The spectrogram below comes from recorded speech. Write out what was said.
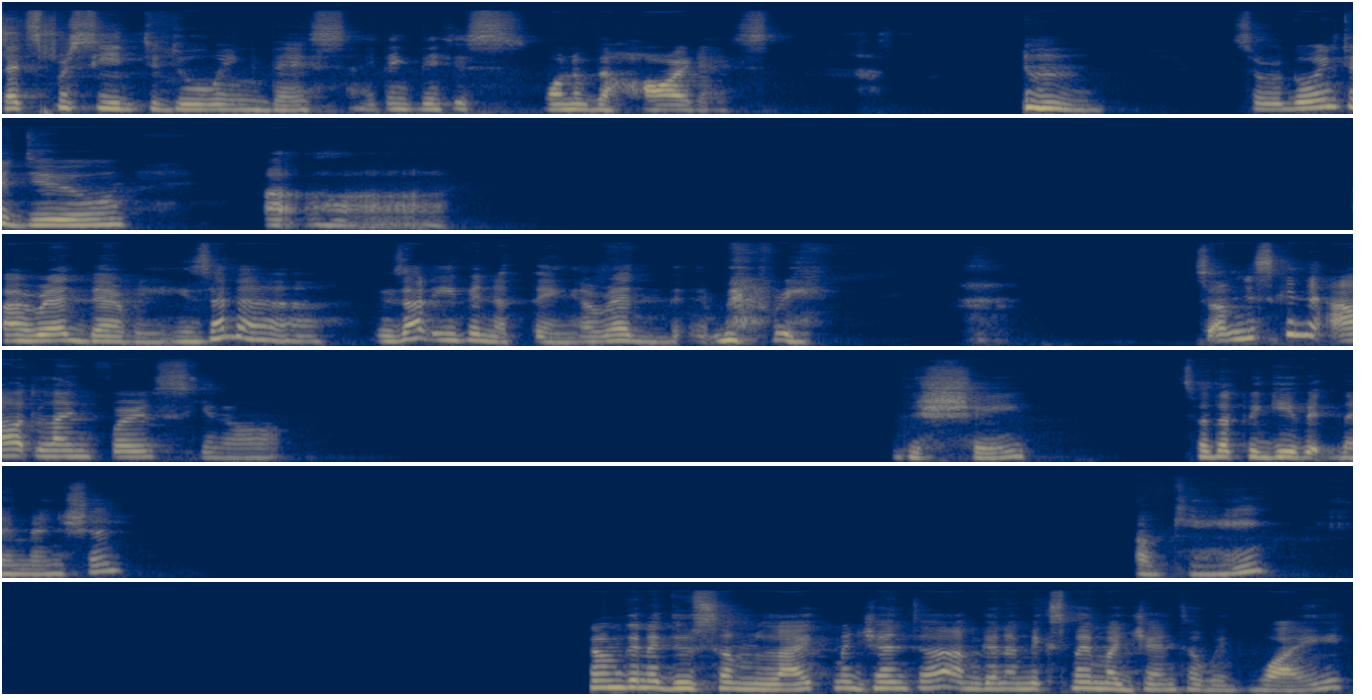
Let's proceed to doing this. I think this is one of the hardest. so we're going to do uh, uh, a red berry. Is that a is that even a thing? A red berry. So I'm just gonna outline first, you know, the shape so that we give it dimension. Okay. Now I'm going to do some light magenta. I'm going to mix my magenta with white.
